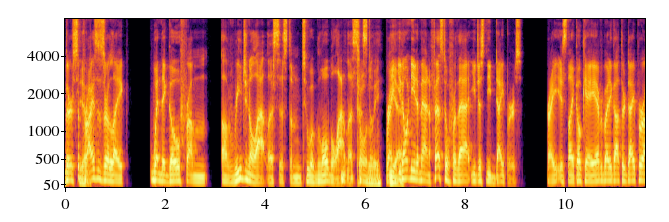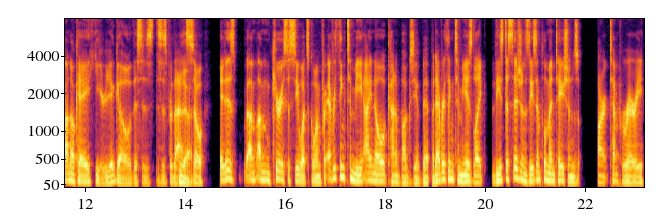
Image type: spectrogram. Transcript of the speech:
Their surprises are like when they go from a regional atlas system to a global atlas system. Right. yeah. You don't need a manifesto for that. You just need diapers. Right. It's like, okay, everybody got their diaper on. Okay, here you go. This is this is for that. Yeah. So it is. I'm, I'm curious to see what's going for everything. To me, I know it kind of bugs you a bit, but everything to me is like these decisions, these implementations aren't temporary.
